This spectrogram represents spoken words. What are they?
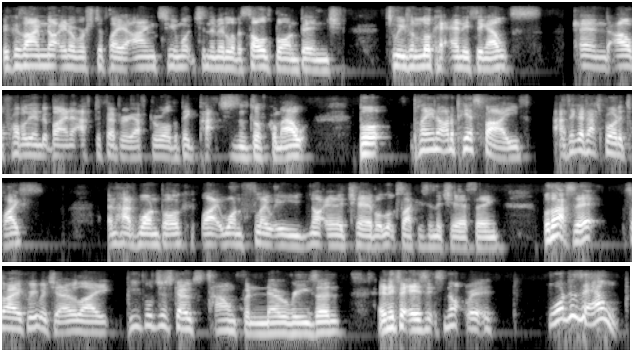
because I'm not in a rush to play it. I'm too much in the middle of a Soulsborne binge to even look at anything else. And I'll probably end up buying it after February, after all the big patches and stuff come out. But playing it on a PS5, I think I dashboarded it twice and had one bug, like one floaty, not in a chair, but looks like it's in the chair thing. But that's it. So I agree with Joe. Like people just go to town for no reason, and if it is, it's not. Really, what does it help?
